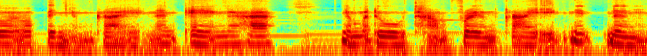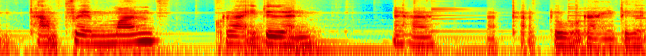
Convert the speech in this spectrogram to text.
ด้วยว่าเป็นอย่างไรนั่นเองนะคะยังมาดู time frame ไกลอีกนิดหนึ่ง time frame month รายเดือนนะคะถ้าดูรายเดือน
